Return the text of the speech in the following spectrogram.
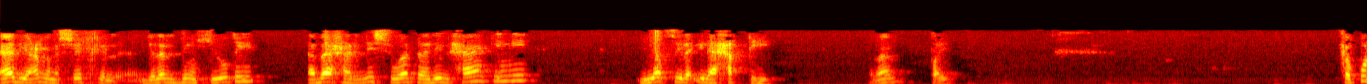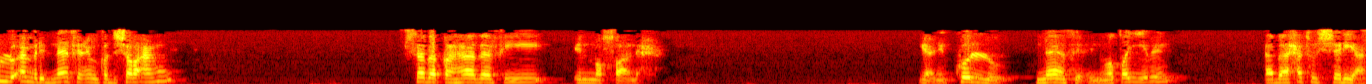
آدي عمنا الشيخ جلال الدين السيوطي أباح الرشوة للحاكم ليصل إلى حقه. تمام؟ طيب. فكل أمر نافع قد شرعه سبق هذا في المصالح. يعني كل نافع وطيب أباحته الشريعة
